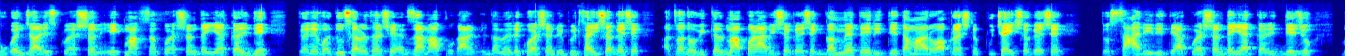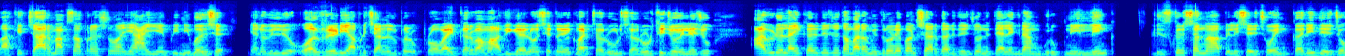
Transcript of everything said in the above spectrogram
ઓગણચાળીસ ક્વેશ્ચન એક માર્ક્સના ક્વેશ્ચન તૈયાર કરી દે, તો એને વધુ સરળ થશે એક્ઝામ આપવું, કારણ કે ગમે તે ક્વેશ્ચન રિપીટ થઈ શકે છે, અથવા તો વિકલ્પમાં પણ આવી શકે છે. ગમે તે રીતે તમારો આ પ્રશ્ન પૂછાઈ શકે છે, તો સારી રીતે આ ક્વેશ્ચન તૈયાર કરી જ દેજો. બાકી ચાર માર્ક્સના પ્રશ્નો અહીંયા આઈએમપી નિબંધ છે. એનો વીડિયો ઓલરેડી આપણી ચેનલ ઉપર પ્રોવાઈડ કરવામાં આવી ગયેલો છે, તો એકવાર જરૂર, જરૂરથી જોઈ લેજો. આ વીડિયો લાઈક કરી દેજો, તમારા મિત્રોને પણ શેર કરી દેજો, અને ટેલિગ્રામ ગ્રુપની લિંક ડિસ્ક્રિપ્શનમાં આપેલી છે, જોઈન કરી દેજો.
